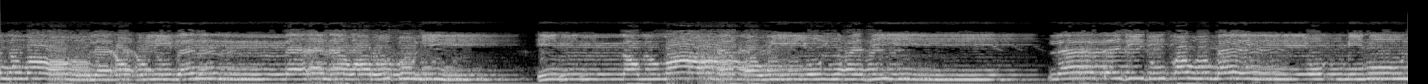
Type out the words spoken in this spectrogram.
الله لأغلبن أنا ورسلي. إن الله قوي عزيز. لا تجد قوما يؤمنون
